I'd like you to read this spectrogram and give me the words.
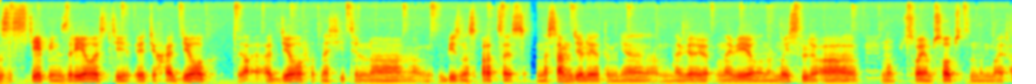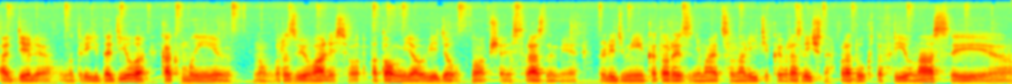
степень зрелости этих отделов отделов относительно бизнес-процесса. На самом деле это мне навеяло на мысль о ну, своем собственном отделе внутри Едодила, как мы ну, развивались. Вот. Потом я увидел, ну, общаясь с разными людьми, которые занимаются аналитикой в различных продуктах и у нас, и, э,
